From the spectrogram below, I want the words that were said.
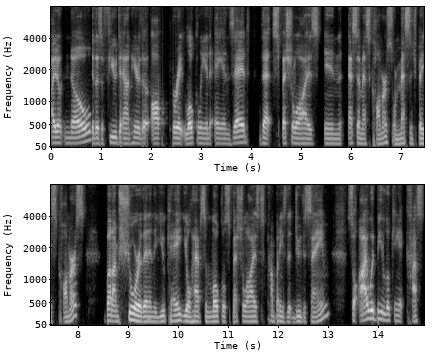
I don't know. There's a few down here that operate locally in ANZ that specialize in SMS commerce or message based commerce. But I'm sure that in the UK, you'll have some local specialized companies that do the same. So I would be looking at cus-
